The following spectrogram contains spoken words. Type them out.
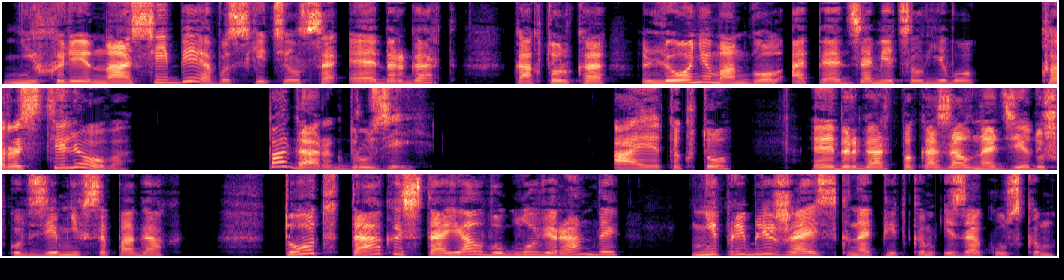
«Ни хрена себе!» — восхитился Эбергард, как только Леня Монгол опять заметил его. Коростелева. Подарок друзей. А это кто? Эбергард показал на дедушку в зимних сапогах. Тот так и стоял в углу веранды, не приближаясь к напиткам и закускам,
